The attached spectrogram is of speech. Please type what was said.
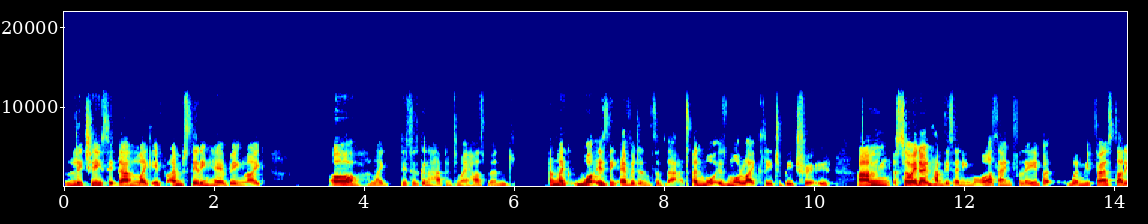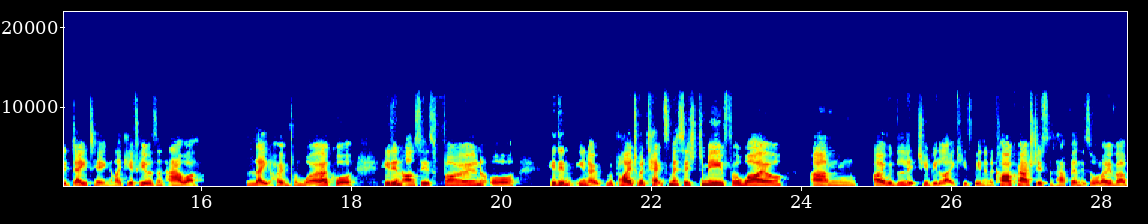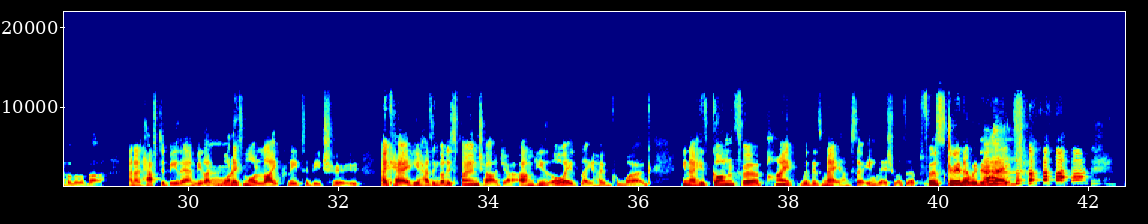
literally sit down. Like, if I'm sitting here being like, oh, like this is going to happen to my husband. I'm like, what is the evidence of that? And what is more likely to be true? Um, so I don't have this anymore, thankfully. But when we first started dating, like if he was an hour late home from work or he didn't answer his phone or he didn't, you know, reply to a text message to me for a while, um, I would literally be like, he's been in a car crash, this has happened, it's all over, blah, blah, blah, blah. And I'd have to be there and be like, what is more likely to be true? okay, he hasn't got his phone charger. Um, he's always late home from work. You know, he's gone for a pint with his mate. I'm so English. What's up? For a schooner with his mates.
